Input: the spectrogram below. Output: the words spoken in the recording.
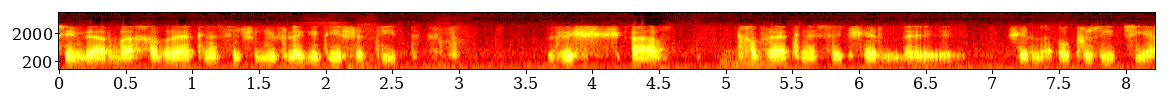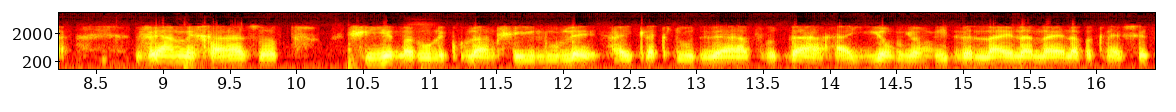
24 חברי הכנסת של מפלגת יש עתיד, ושאר חברי הכנסת של, של האופוזיציה. והמחאה הזאת, שיהיה ברור לכולם שאילולא ההתלכדות והעבודה היומיומית ולילה לילה בכנסת,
